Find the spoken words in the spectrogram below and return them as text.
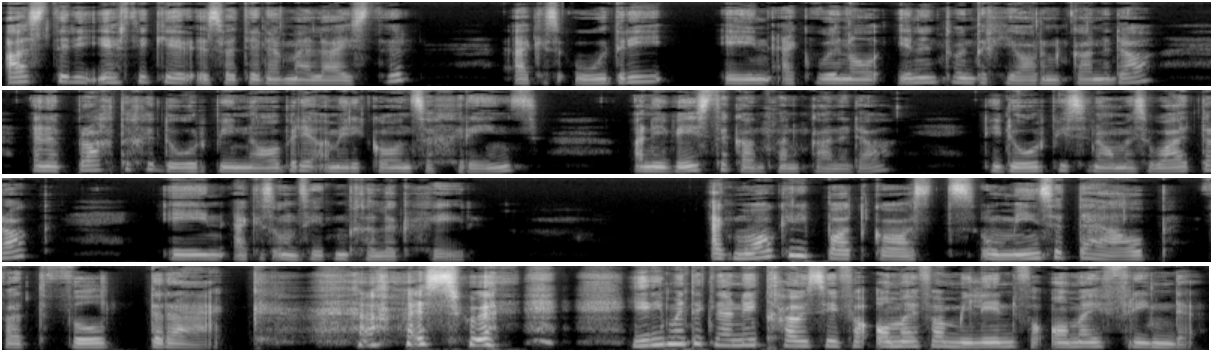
As dit die eerste keer is wat jy na my luister, ek is Audrey en ek woon al 21 jaar in Kanada in 'n pragtige dorpie naby die Amerikaanse grens aan die weste kant van Kanada. Die dorpie se naam is White Rock en ek is ontsettend gelukkig hier. Ek maak hierdie podcasts om mense te help wat wil trek. so hierdie moet ek nou net gou sê vir al my familie en vir al my vriende.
